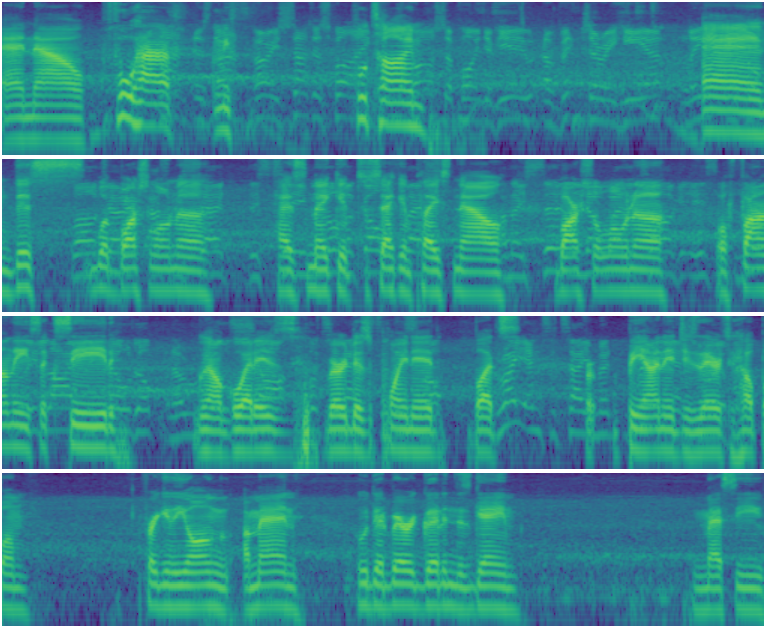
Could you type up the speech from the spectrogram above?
And now full half. I mean full time. And this what Barcelona has make it to second place now. Barcelona will finally succeed. Know, Guedes very disappointed, but Pjanic is there to help him. Frenkie de Jong, a man who did very good in this game. Messi,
